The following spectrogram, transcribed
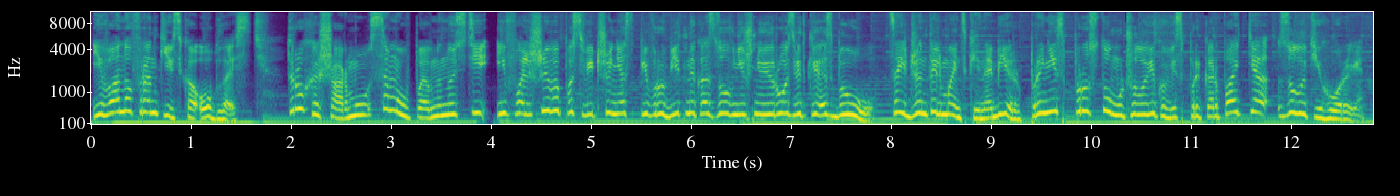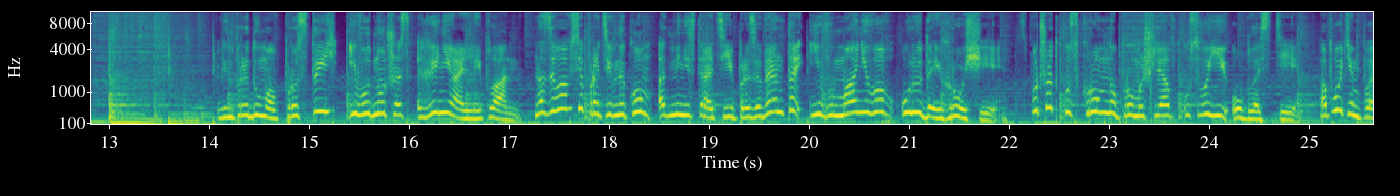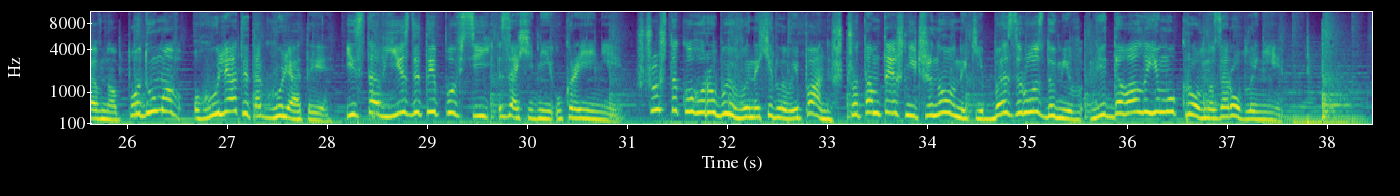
Івано-Франківська область. Трохи шарму, самовпевненості і фальшиве посвідчення співробітника зовнішньої розвідки СБУ. Цей джентльменський набір приніс простому чоловікові з Прикарпаття золоті гори. Він придумав простий і водночас геніальний план. Називався працівником адміністрації президента і виманював у людей гроші. Спочатку скромно промишляв у своїй області, а потім, певно, подумав гуляти так гуляти і став їздити по всій західній Україні. Що ж такого робив винахідливий пан, що тамтешні чиновники без роздумів віддавали йому кровно зароблені?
